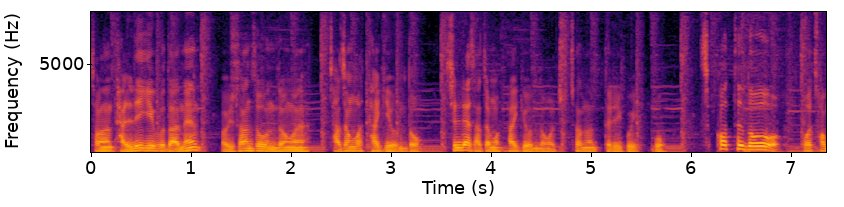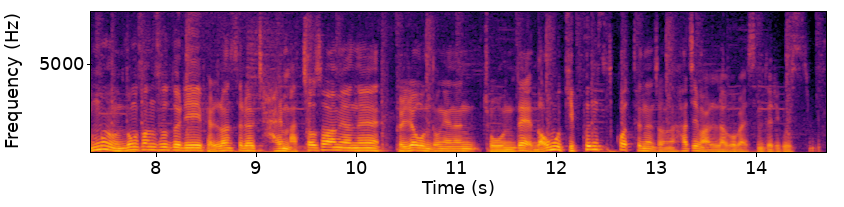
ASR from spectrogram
저는 달리기보다는 유산소 운동은 자전거 타기 운동, 실내 자전거 타기 운동을 추천드리고 있고 스쿼트도 뭐 전문 운동 선수들이 밸런스를 잘 맞춰서 하면은 근력 운동에는 좋은데 너무 깊은 스쿼트는 저는 하지 말라고 말씀드리고 있습니다.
